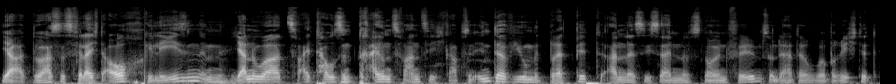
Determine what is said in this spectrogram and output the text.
Ja, du hast es vielleicht auch gelesen. Im Januar 2023 gab es ein Interview mit Brad Pitt anlässlich seines neuen Films und er hat darüber berichtet,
